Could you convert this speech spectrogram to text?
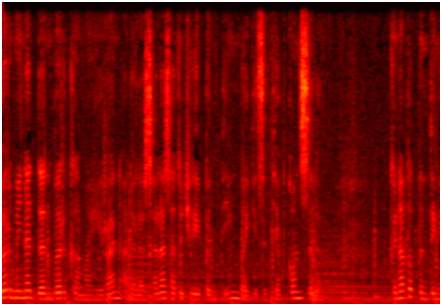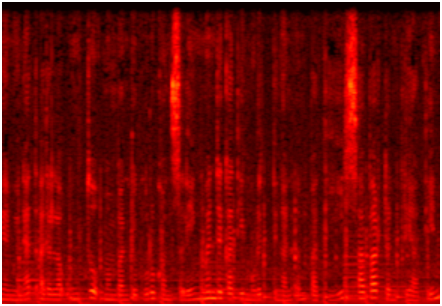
Berminat dan berkemahiran adalah salah satu ciri penting bagi setiap konselor. Kenapa pentingnya minat adalah untuk membantu guru konseling mendekati murid dengan empati, sabar dan prihatin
